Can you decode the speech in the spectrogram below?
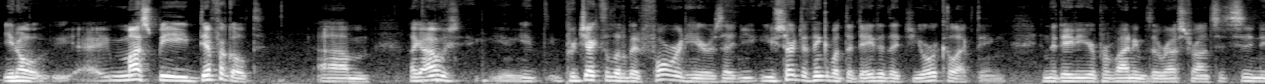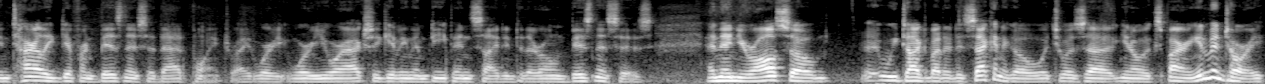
you know it must be difficult um, like I was, you, you project a little bit forward here is that you, you start to think about the data that you're collecting and the data you're providing to the restaurants. It's an entirely different business at that point, right? Where, where you are actually giving them deep insight into their own businesses. And then you're also, we talked about it a second ago, which was, uh, you know, expiring inventory,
